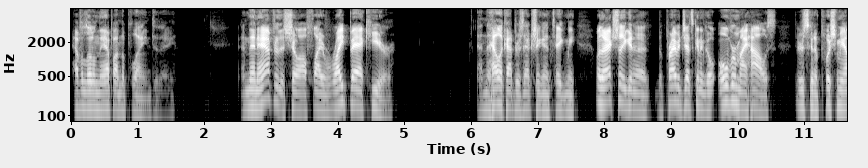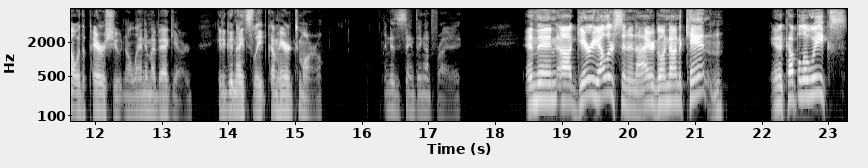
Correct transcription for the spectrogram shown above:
Have a little nap on the plane today. And then after the show, I'll fly right back here. And the helicopter's actually going to take me. Well, they're actually going to, the private jet's going to go over my house. They're just going to push me out with a parachute and I'll land in my backyard. Get a good night's sleep. Come here tomorrow. And did the same thing on Friday. And then uh, Gary Ellerson and I are going down to Canton in a couple of weeks.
